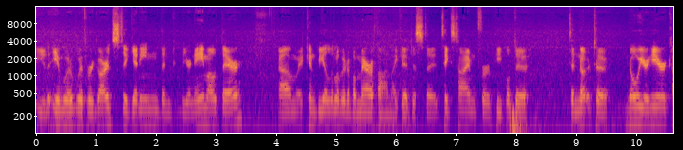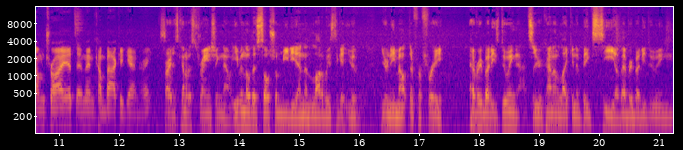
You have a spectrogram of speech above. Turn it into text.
it, with regards to getting the, your name out there. Um, it can be a little bit of a marathon. Like it just uh, it takes time for people to to know to know you're here, come try it, and then come back again. Right? So, Right, it's kind of a strange thing now. Even though there's social media and a lot of ways to get your your name out there for free, everybody's doing that. So you're kind of like in a big sea of everybody doing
